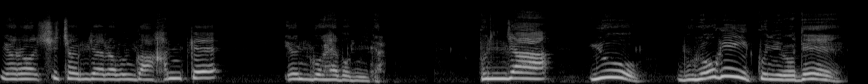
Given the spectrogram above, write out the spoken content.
여러 시청자 여러분과 함께 연구해 봅니다. 군자 유 무록의 일꾼이로되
